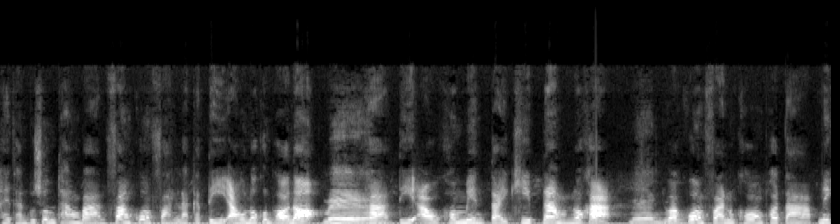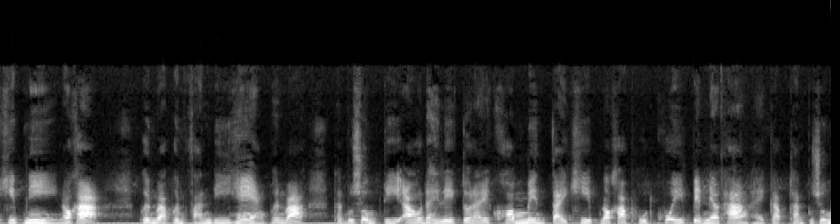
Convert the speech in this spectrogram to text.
ให้ท่านผู้ชมทางบ้านฟังความฝันและกตีเอาเนาะคุณพ่อเนาะแม่นค่ะ ตีเอาคอมเมนต์ใต้คลิปนํเนาะค่ะ แม่นอยู่ว่าความฝันของพ่อตาบในคลิปนี้เนาะค่ะเพิ่นว่าเพิ่นฝันดีแห้งเพิ่นว่าท่านผู้ชมตีเอาได้เลขตัวใดคอมเมนต์ใต้คลิปเนาะค่ะพูดคุยเป็นแนวทางให้กับท่านผู้ชม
